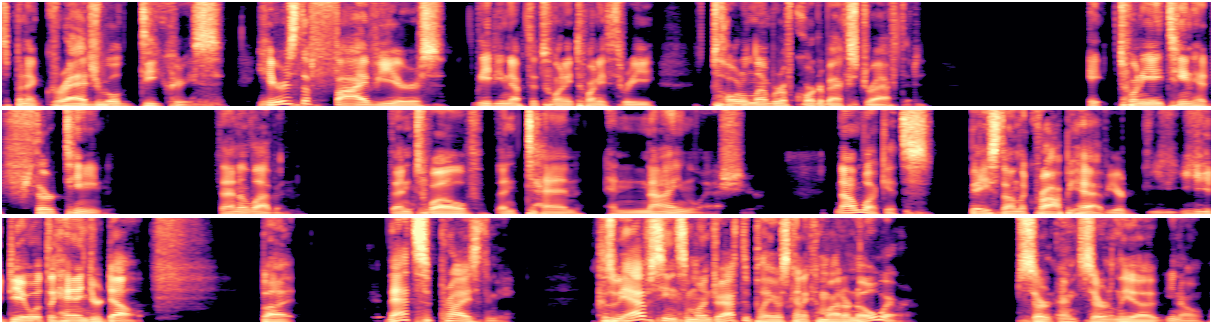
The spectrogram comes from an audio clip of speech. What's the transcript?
it's been a gradual decrease. Here's the five years leading up to 2023 total number of quarterbacks drafted. 2018 had 13, then 11, then 12, then 10, and 9 last year. Now, look, it's based on the crop you have. You, you deal with the hand you're dealt. But that surprised me because we have seen some undrafted players kind of come out of nowhere. Certain, and certainly a, you know,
